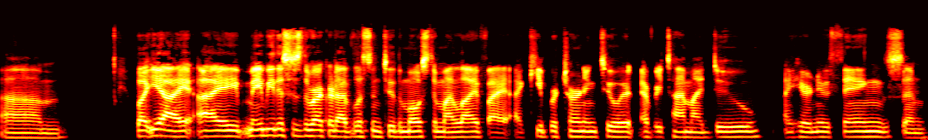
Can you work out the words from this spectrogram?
Um, but yeah, I, I, maybe this is the record I've listened to the most in my life. I, I keep returning to it every time I do. I hear new things, and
